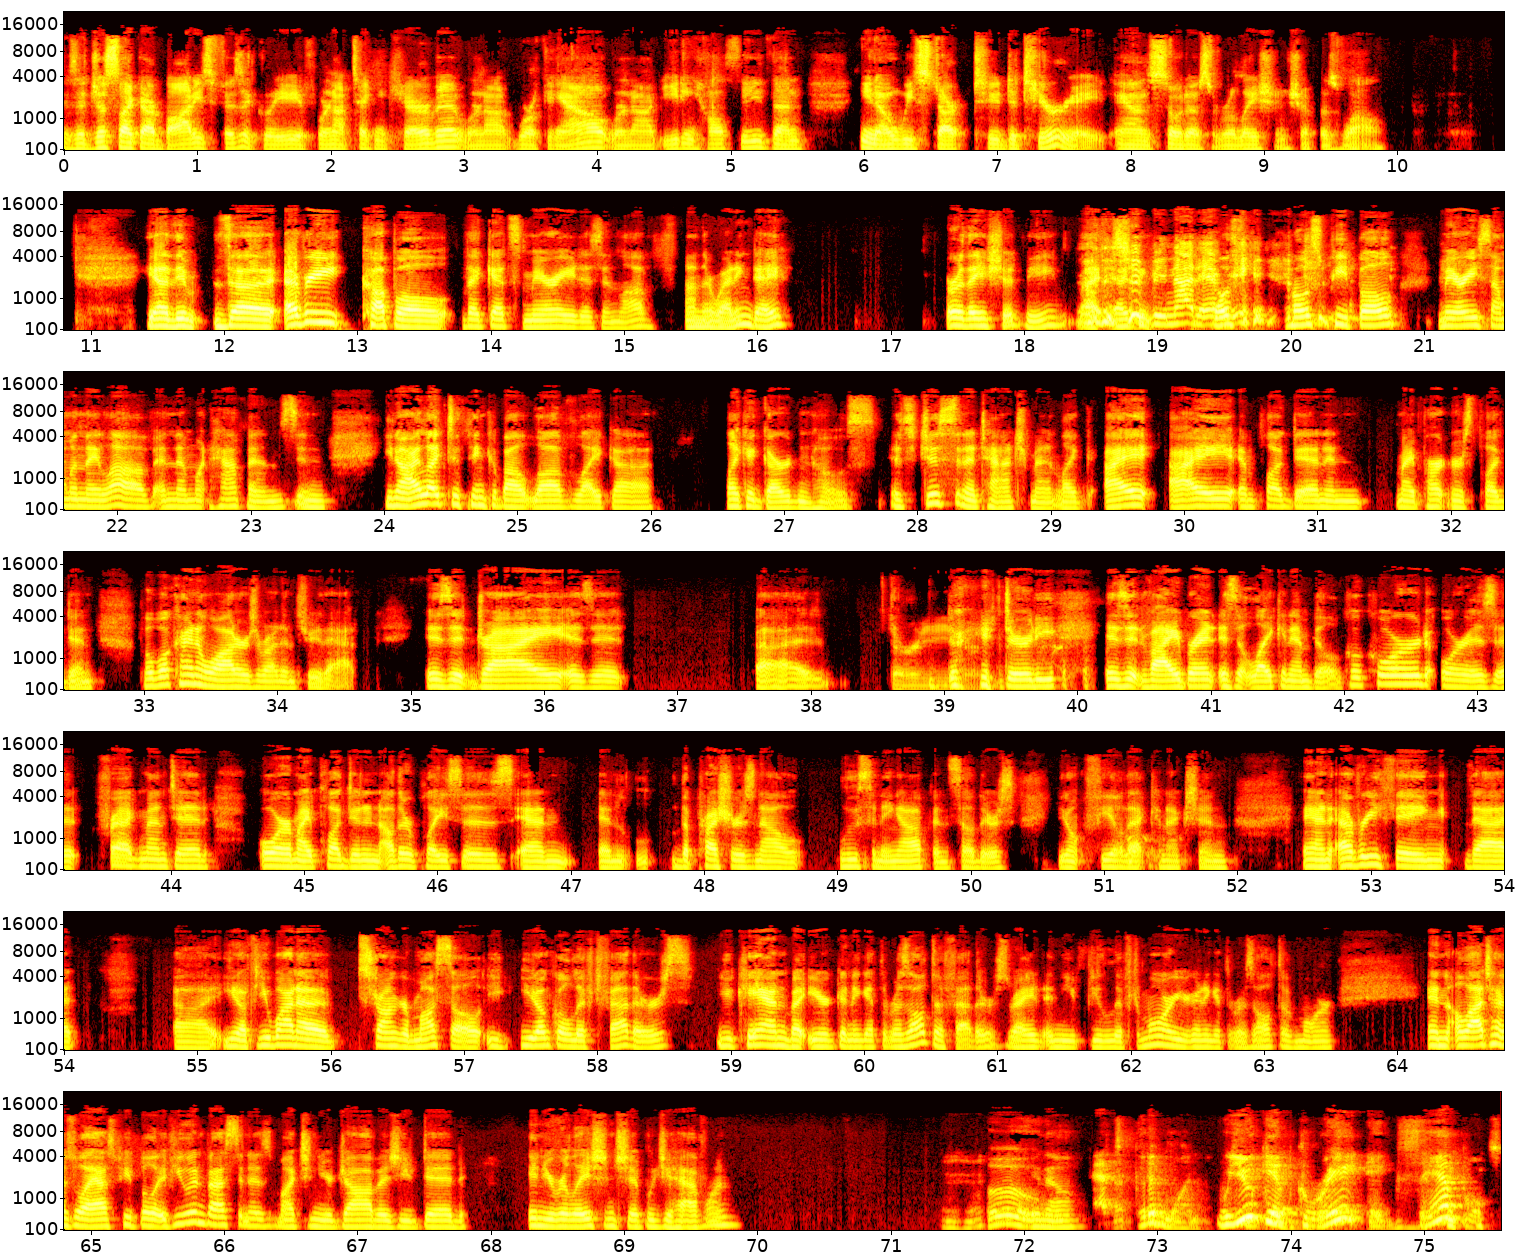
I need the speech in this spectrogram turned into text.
Is it just like our bodies physically if we're not taking care of it we're not working out we're not eating healthy then you know we start to deteriorate and so does a relationship as well yeah the the every couple that gets married is in love on their wedding day or they should be. I, they should be not every. Most, most people marry someone they love, and then what happens? And you know, I like to think about love like a like a garden hose. It's just an attachment. Like I I am plugged in, and my partner's plugged in. But what kind of water is running through that? Is it dry? Is it uh, dirty? Dirty, dirty. is it vibrant? Is it like an umbilical cord, or is it fragmented? or am I plugged in in other places and and the pressure is now loosening up and so there's you don't feel that connection and everything that uh, you know if you want a stronger muscle you, you don't go lift feathers you can but you're going to get the result of feathers right and if you lift more you're going to get the result of more And a lot of times we'll ask people if you invest in as much in your job as you did in your relationship, would you have one? Mm-hmm. Oh, you know, that's a good one. Well, you give great examples.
